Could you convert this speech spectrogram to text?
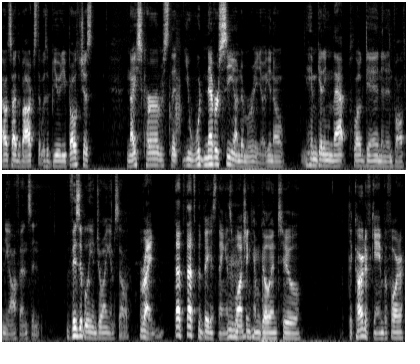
outside the box that was a beauty. Both just nice curves that you would never see under Mourinho. You know, him getting that plugged in and involved in the offense and visibly enjoying himself. right. That's that's the biggest thing is Mhm. watching him go into the Cardiff game before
